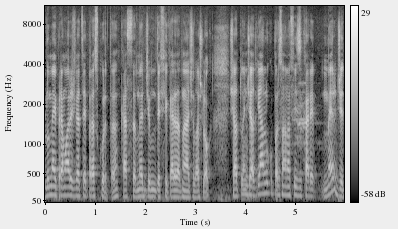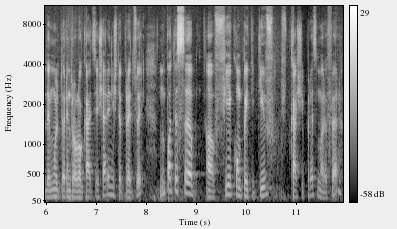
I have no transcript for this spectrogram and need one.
lumea e prea mare și viața e prea scurtă ca să mergem de fiecare dată în același loc. Și atunci Adrian Lucu, persoană fizică care merge de multe ori într-o locație și are niște prețuri, nu poate să uh, fie competitiv, ca și preț mă refer,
